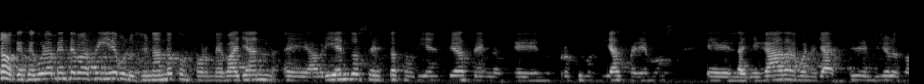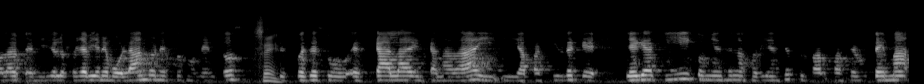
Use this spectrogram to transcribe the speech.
No, que seguramente va a seguir evolucionando conforme vayan eh, abriéndose estas audiencias en las que en los próximos días veremos eh, la llegada. Bueno, ya Emilio Lozoya, Emilio Lozoya viene volando en estos momentos después de su escala en Canadá y, y a partir de que llegue aquí y comiencen las audiencias, pues va, a ser un tema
